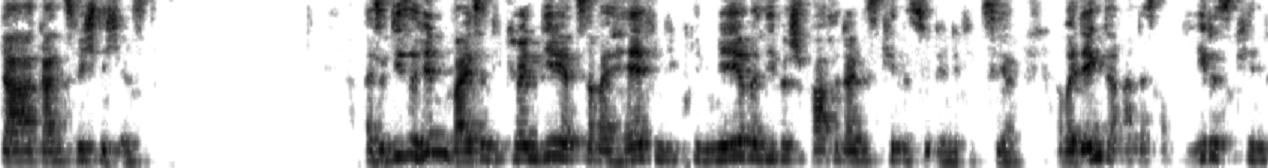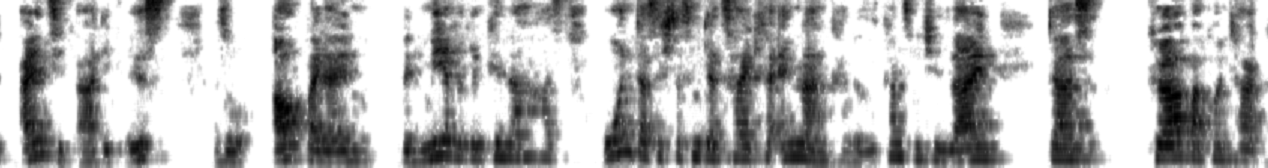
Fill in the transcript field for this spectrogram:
da ganz wichtig ist. Also diese Hinweise, die können dir jetzt dabei helfen, die primäre Liebessprache deines Kindes zu identifizieren. Aber denk daran, dass auch jedes Kind einzigartig ist. Also auch bei deinen, wenn du mehrere Kinder hast und dass sich das mit der Zeit verändern kann. Also es kann zum Beispiel sein, dass Körperkontakt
